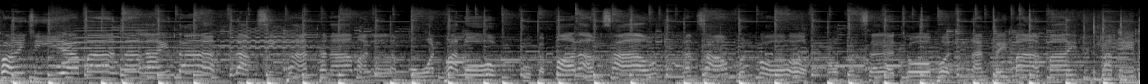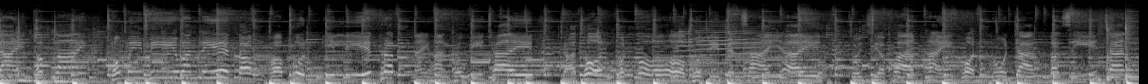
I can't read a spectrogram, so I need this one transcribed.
คอยเชียร์มากหน้าหลายตาลำสิ่งพัฒนามันลำมวนพะโลคู่กับหมอลำสาวลำสาวคนโกออกคอนเสิร์ตโชว์ผลงานเพลงมากมายถ้าไม่ได้ท็อปไลน์คงไม่มีวันนี้ต้องขอบคุณอิลีครับในายหันทวีชัยจะโทนคนโกผู้ที่เป็นสายใยช่วยเสียร์ภาคให้คนหูจักบัตรสีชัน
